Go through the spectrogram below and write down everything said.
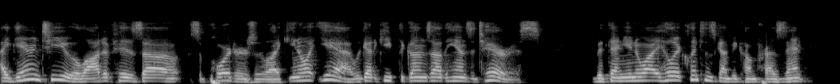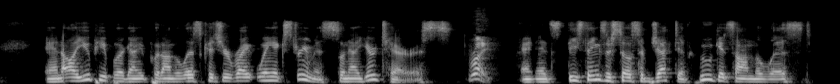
I guarantee you, a lot of his uh, supporters are like, you know what? Yeah, we got to keep the guns out of the hands of terrorists. But then you know what? Hillary Clinton's going to become president, and all you people are going to be put on the list because you're right wing extremists. So now you're terrorists, right? And it's these things are so subjective. Who gets on the list,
